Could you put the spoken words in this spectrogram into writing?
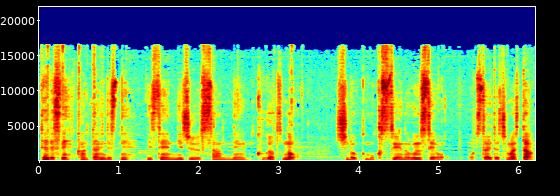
ではですね、簡単にですね、2023年9月の白く木星の運勢をお伝えいたしました。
